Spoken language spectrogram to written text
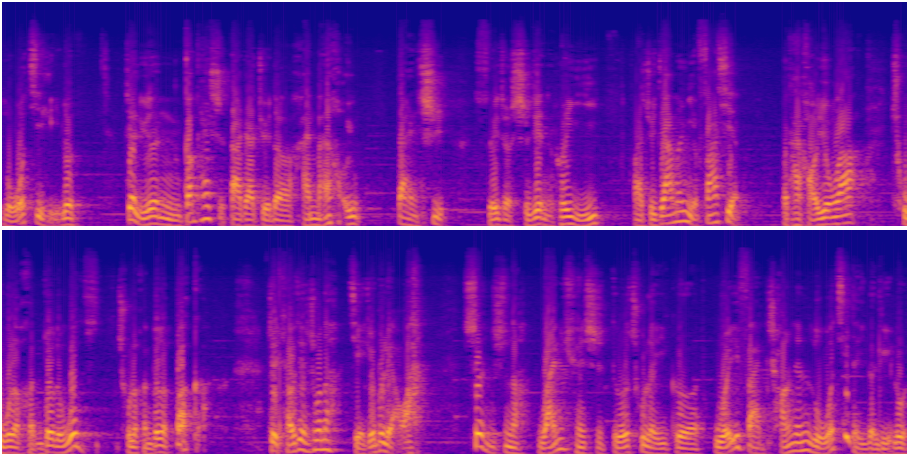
逻辑理论。这理论刚开始大家觉得还蛮好用，但是随着时间的推移，法学家们也发现不太好用啦，出了很多的问题，出了很多的 bug。这条件说呢解决不了啊，甚至呢完全是得出了一个违反常人逻辑的一个理论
